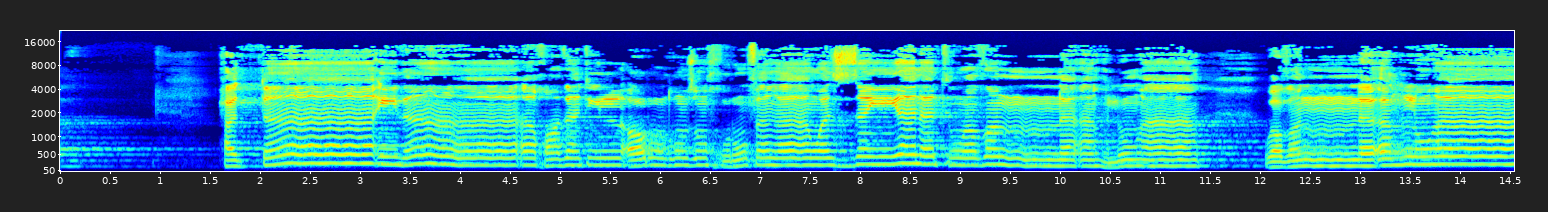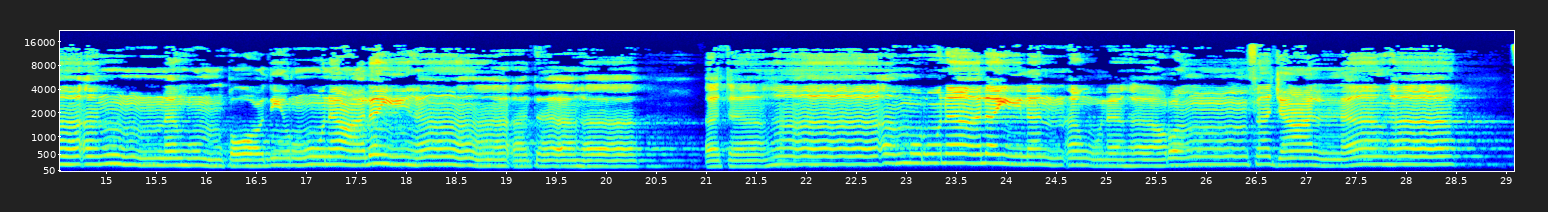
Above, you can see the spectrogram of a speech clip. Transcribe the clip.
حتى إذا أخذت الأرض زخرفها وزينت وظن أهلها وظن أهلها أنهم قادرون عليها أتاها أتاها أمرنا ليلا أو نهارا فجعلناها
